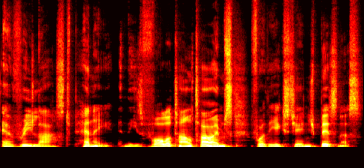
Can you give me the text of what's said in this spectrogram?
every last penny in these volatile times for the exchange business.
